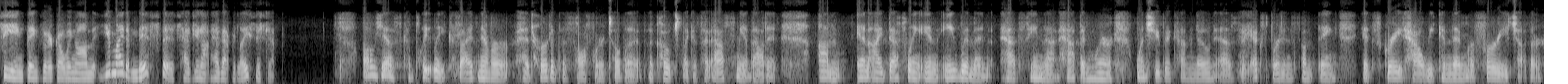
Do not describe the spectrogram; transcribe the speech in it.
seeing things that are going on that you might have missed this had you not had that relationship. Oh yes, completely. Because I'd never had heard of the software till the the coach, like I said, asked me about it. Um, and I definitely in eWomen have seen that happen. Where once you become known as the expert in something, it's great how we can then refer each other.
